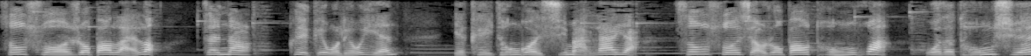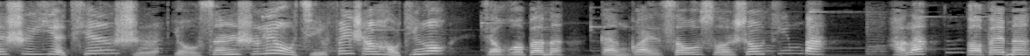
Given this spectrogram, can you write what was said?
搜索“肉包来了”，在那儿。可以给我留言，也可以通过喜马拉雅搜索“小肉包童话”。我的同学是夜天使，有三十六集，非常好听哦，小伙伴们赶快搜索收听吧。好了，宝贝们，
